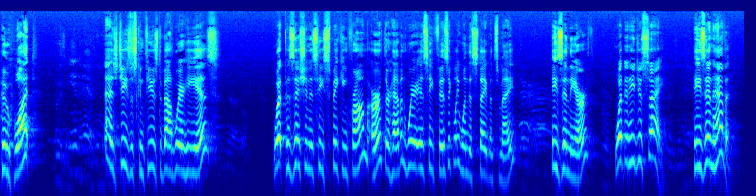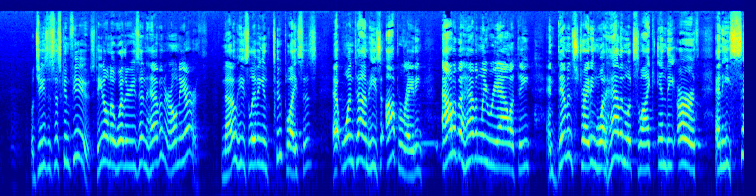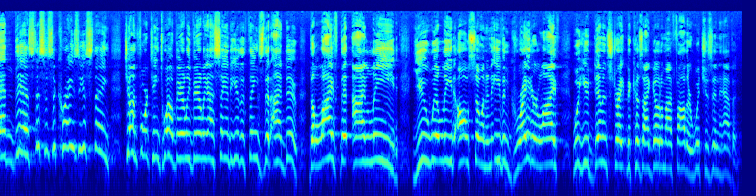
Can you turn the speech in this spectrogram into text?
Who what? Is Jesus confused about where he is? What position is he speaking from? Earth or heaven? Where is he physically when this statement's made? He's in the earth. What did he just say? He's in heaven. Well, Jesus is confused. He don't know whether he's in heaven or on the earth. No, he's living in two places at one time. He's operating out of a heavenly reality and demonstrating what heaven looks like in the earth. And he said this this is the craziest thing. John 14, 12, Verily, verily, I say unto you, the things that I do, the life that I lead, you will lead also, and an even greater life will you demonstrate because I go to my Father which is in heaven.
